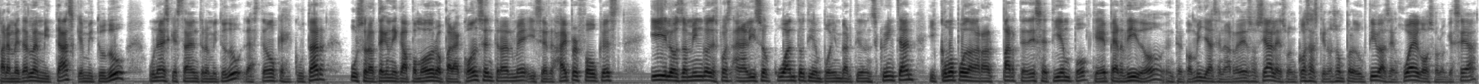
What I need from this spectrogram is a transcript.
para meterla en mi task, en mi to-do. Una vez que está dentro de mi to-do, las tengo que ejecutar uso la técnica Pomodoro para concentrarme y ser hyper focused y los domingos después analizo cuánto tiempo he invertido en screen time y cómo puedo agarrar parte de ese tiempo que he perdido, entre comillas, en las redes sociales o en cosas que no son productivas, en juegos o lo que sea,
